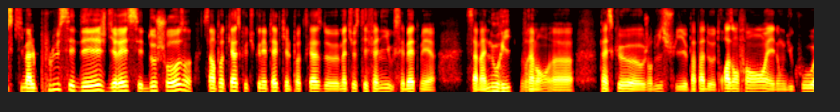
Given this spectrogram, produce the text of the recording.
ce qui m'a le plus aidé, je dirais, c'est deux choses. C'est un podcast que tu connais peut-être, qui est le podcast de Mathieu Stéphanie, où c'est bête, mais ça m'a nourri vraiment. parce que aujourd'hui, je suis papa de trois enfants, et donc du coup,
